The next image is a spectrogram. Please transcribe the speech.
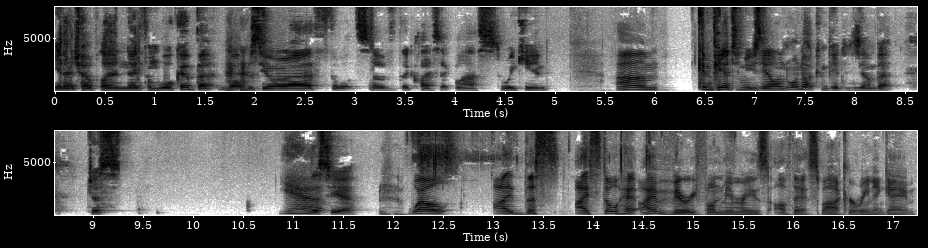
NHL player Nathan Walker. But what was your uh, thoughts of the classic last weekend Um, compared to New Zealand, or not compared to New Zealand, but just yeah. this year? Well, I this I still have I have very fond memories of that Spark Arena game.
